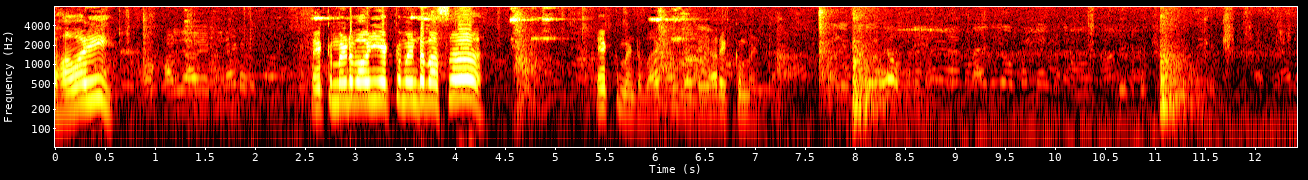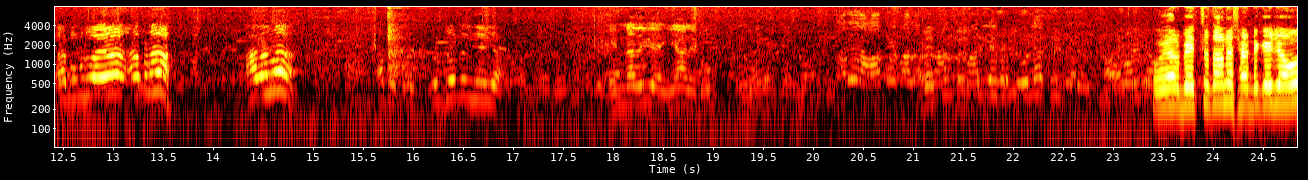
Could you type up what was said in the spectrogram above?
ਹਾਂ ਜੀ। ਇੱਕ ਮਿੰਟ ਬਾਊ ਜੀ, ਇੱਕ ਮਿੰਟ ਬਸ। ਇੱਕ ਮਿੰਟ ਬਾ ਇੱਕ ਮਿੰਟ ਯਾਰ, ਇੱਕ ਮਿੰਟ। ਆ ਬਬਲੂ ਆਇਆ ਆਪਣਾ ਆ ਗਾ ਨਾ ਆ ਦੋ ਦੋ ਨਹੀਂ ਆਇਆ ਇਹਨਾਂ ਦੇ ਵੀ ਆਈਆਂ ਹਲੇ ਬਹੁ। ਉਹ ਯਾਰ ਵਿੱਚ ਤਾਂ ਨਾ ਛੱਡ ਕੇ ਜਾਓ।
